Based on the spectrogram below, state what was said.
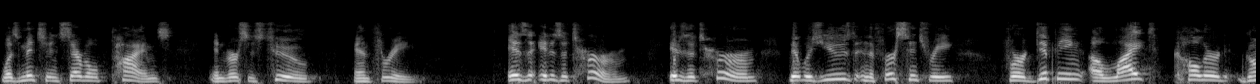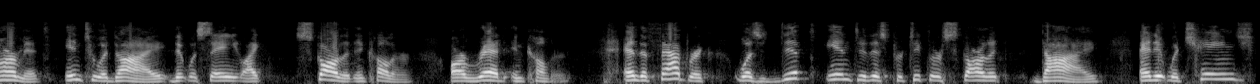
was mentioned several times in verses 2 and 3. It is, a, it is a term, it is a term that was used in the first century for dipping a light colored garment into a dye that was say like scarlet in color or red in color. And the fabric was dipped into this particular scarlet dye and it would change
